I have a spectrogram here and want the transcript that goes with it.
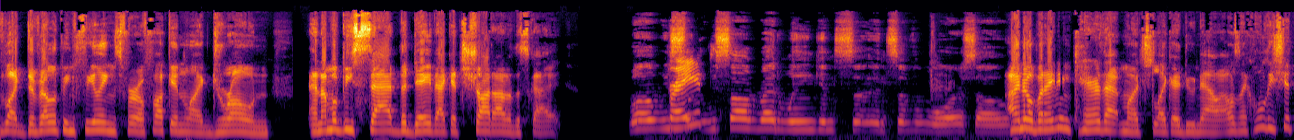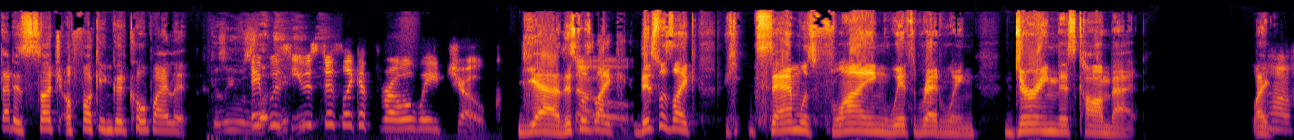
like developing feelings for a fucking like drone, and I'm gonna be sad the day that gets shot out of the sky. Well, we Right? saw, we saw Red Wing in in Civil War, so I know, but I didn't care that much like I do now. I was like, "Holy shit, that is such a fucking good co-pilot." Because he was It like- was he- used as like a throwaway joke. Yeah, this was like this was like he- Sam was flying with Red Wing during this combat. Like, Ugh,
